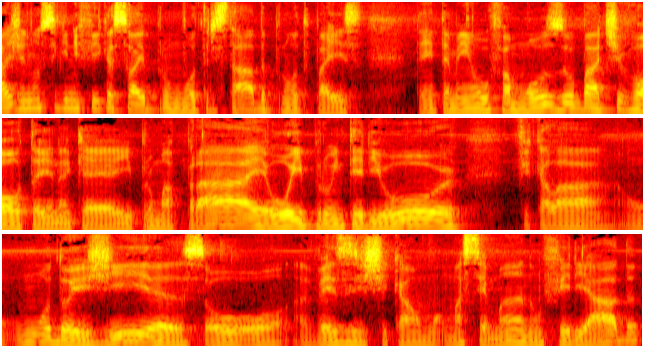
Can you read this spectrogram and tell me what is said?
Viagem não significa só ir para um outro estado, para um outro país. Tem também o famoso bate volta aí, né? Que é ir para uma praia ou ir para o interior, ficar lá um, um ou dois dias, ou, ou às vezes esticar uma, uma semana, um feriado.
